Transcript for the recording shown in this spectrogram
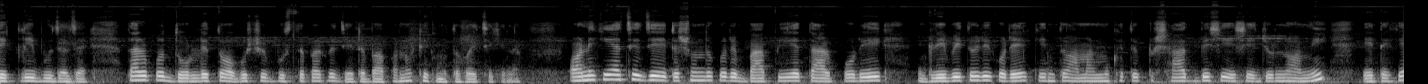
দেখলেই বোঝা যায়। তার উপর দৌড়লে তো অবশ্যই বুঝতে পারবে যে এটা বাপানো ঠিকমতো হয়েছে কিনা। অনেকেই আছে যে এটা সুন্দর করে বাপিয়ে তারপরে গ্রেভি তৈরি করে, কিন্তু আমার মুখে তো একটু স্বাদ বেশি সেই জন্য আমি এটাকে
